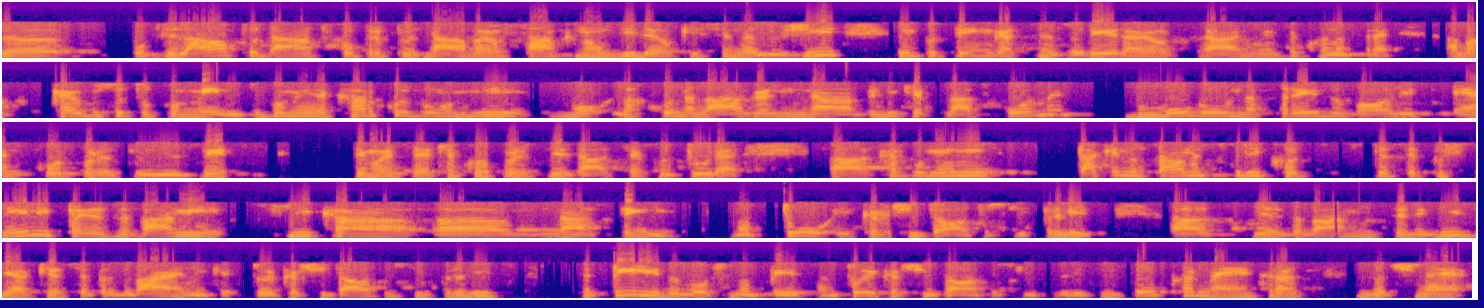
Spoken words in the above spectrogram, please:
obdelavo podatkov prepoznavajo vsak nov video, ki se naloži in potem ga cenzurirajo, odstranijo in tako naprej. Ampak kaj v bistvu to pomeni? To pomeni, da karkoli bomo mi mo lahko nalagali na velike platforme, bo mogel naprej dovoliti en korporativni odvetnik. Temu se reče korporativizacija kulture. A, kar pomeni, take enostavne stvari, kot ste se posneli, pa je za vami slika uh, na steni. No, to je kršitev avtorskih pravic. Uh, je za vami televizija, kjer se predvaja nekaj, to je kršitev avtorskih pravic. Se peli določeno pesem, to je kršitev avtorskih pravic. In to kar naenkrat začne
